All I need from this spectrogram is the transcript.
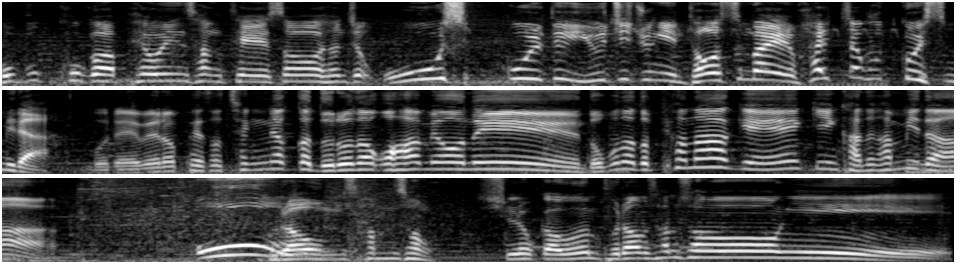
코부코가 페어인 상태에서 현재 50골드 유지 중인 더스마일 활짝 웃고 있습니다. 뭐 레벨업해서 책략가 늘어나고 하면은 너무나도 편하게 게임 가능합니다. 오 브라움 삼성. 실력 가운 브라움 삼성이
